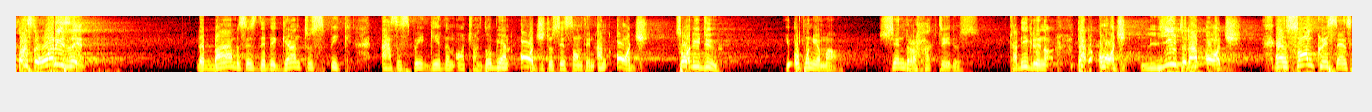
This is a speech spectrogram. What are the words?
Pastor, what is it? The Bible says they began to speak as the Spirit gave them utterance. There'll be an urge to say something, an urge. So what do you do? You open your mouth. Shendra Haktidus. That urge, yield to that urge. And some Christians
